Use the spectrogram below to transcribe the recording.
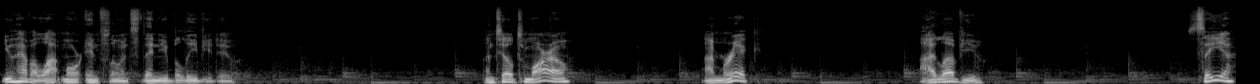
You have a lot more influence than you believe you do. Until tomorrow, I'm Rick. I love you. See ya.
